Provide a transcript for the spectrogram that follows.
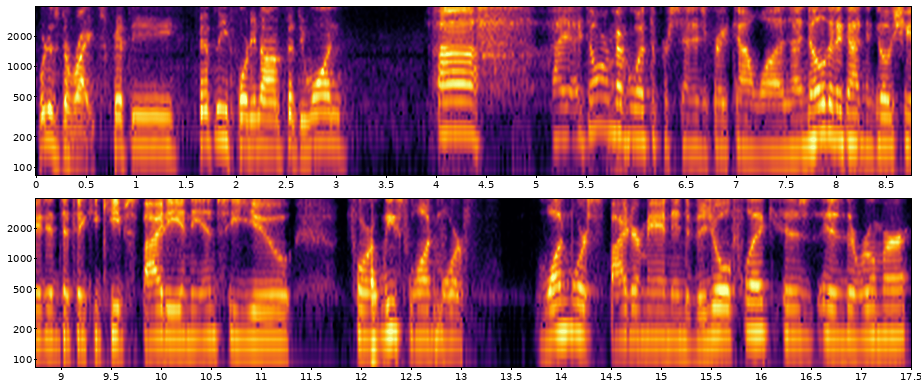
what is the rights? 50, 50, 49, 51? Uh, I, I don't remember what the percentage breakdown was. I know that it got negotiated that they could keep Spidey in the MCU for at least one more one more Spider-Man individual flick is is the rumor.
